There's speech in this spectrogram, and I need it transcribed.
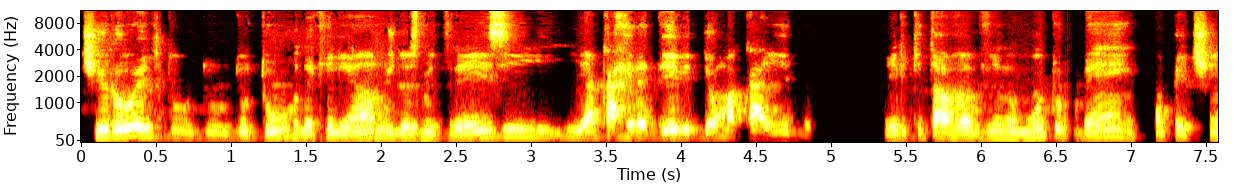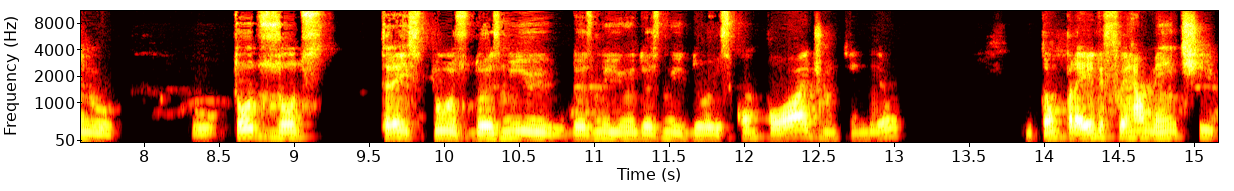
tirou ele do, do, do Tour daquele ano, de 2003, e, e a carreira dele deu uma caída. Ele que estava vindo muito bem, competindo o, todos os outros três Tours, 2000, 2001 e 2002, com pódio, entendeu? Então, para ele foi realmente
